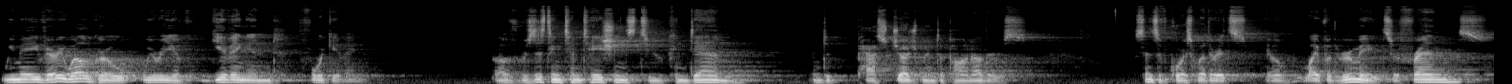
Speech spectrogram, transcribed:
We may very well grow weary of giving and forgiving, of resisting temptations to condemn and to pass judgment upon others. Since, of course, whether it's you know, life with roommates or friends,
